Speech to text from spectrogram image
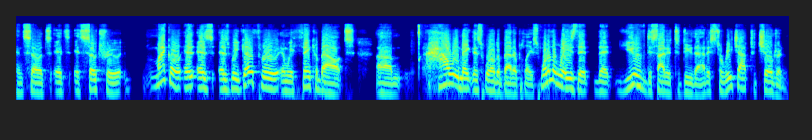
And so it's it's it's so true. Michael, as as we go through and we think about um, how we make this world a better place, one of the ways that that you have decided to do that is to reach out to children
